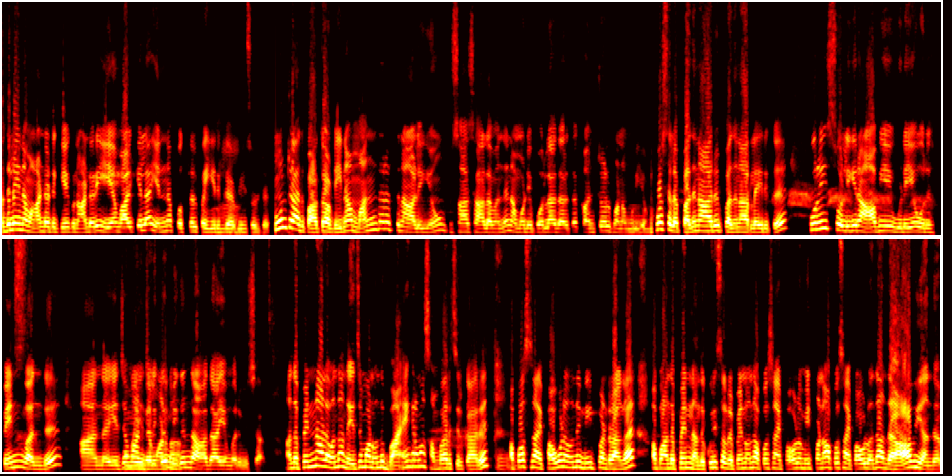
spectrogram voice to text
அதுலயும் நம்ம ஆண்டவர்ட்ட கேட்கணும். ஆண்டவரே என் வாழ்க்கையில என்ன பொத்தல் பை இருக்கு. அப்படின்னு சொல்லிட்டு. மூன்றாவது பார்த்தோம் அப்படின்னா மந்திரத்தினாலையும் பிசாசால வந்து நம்மளுடைய பொருளாதாரத்தை கண்ட்ரோல் பண்ண முடியும். அப்போ சில பதினாறு பதினாறுல இருக்கு. குறி சொல்லுகிற ஆவியை உடைய ஒரு பெண் வந்து அந்த எஜமான்களுக்கு. மிகுந்த ஆதாயம் வருவிச்சார் அந்த பெண்ணால வந்து அந்த எஜமான் வந்து பயங்கரமா சம்பாரிச்சிருக்காரு. அப்போஸ் நாய் பவுலை வந்து மீட் பண்றாங்க. அப்ப அந்த பெண் அந்த குறி சொல்ற பெண் வந்து அப்போஸ் நாய் பவுலை மீட் பண்ணா அப்போஸ் நாய் பவுல் வந்து அந்த ஆவி அந்த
